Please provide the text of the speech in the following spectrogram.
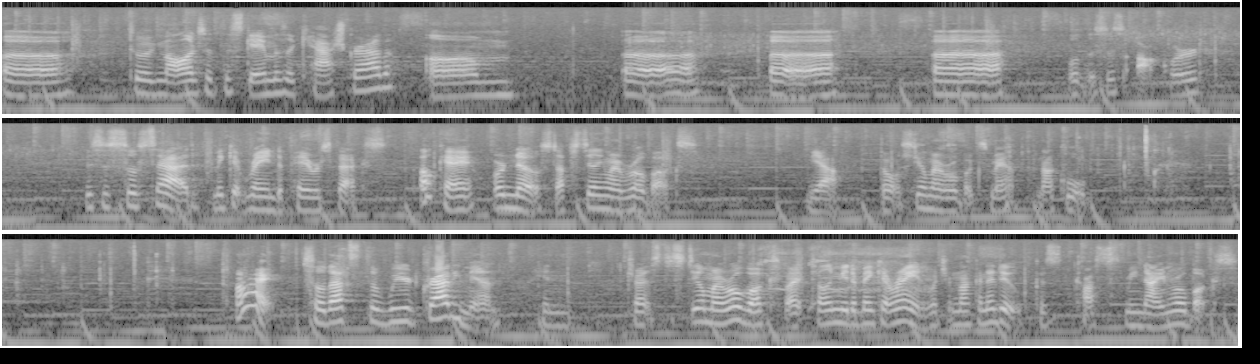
Uh, to acknowledge that this game is a cash grab? Um, uh, uh, uh, well, this is awkward. This is so sad. Make it rain to pay respects. Okay, or no, stop stealing my Robux. Yeah, don't steal my Robux, man. Not cool. Alright, so that's the weird crabby man. He tries to steal my Robux by telling me to make it rain, which I'm not gonna do, because it costs me 9 Robux.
